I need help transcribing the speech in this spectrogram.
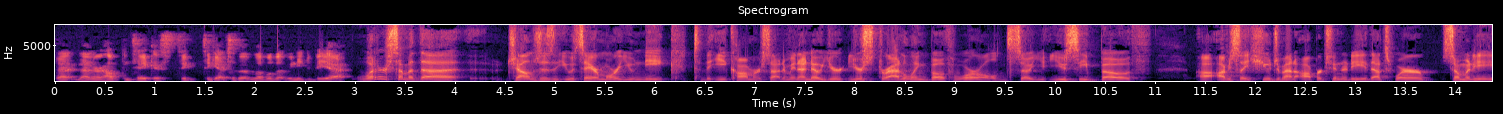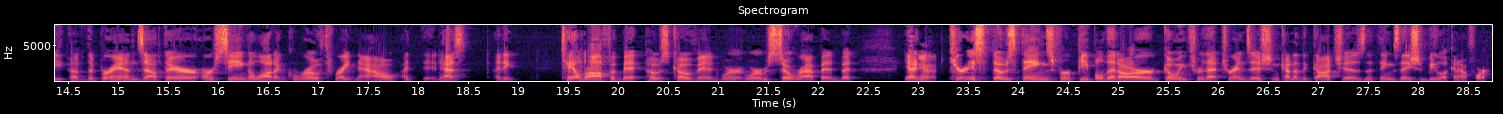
that that are helping take us to, to get to the level that we need to be at. What are some of the challenges that you would say are more unique to the e-commerce side? I mean, I know you're you're straddling both worlds, so you, you see both. Uh, obviously, a huge amount of opportunity. That's where so many of the brands out there are seeing a lot of growth right now. It has, I think, tailed off a bit post COVID, where where it was so rapid, but yeah, yeah, curious those things for people that are going through that transition, kind of the gotchas, the things they should be looking out for.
